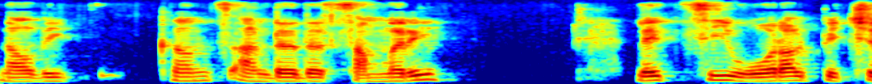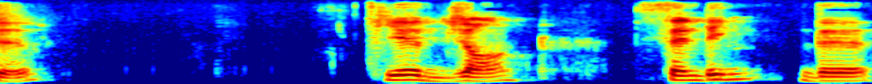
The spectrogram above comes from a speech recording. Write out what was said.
now we comes under the summary. Let's see overall picture. Here John sending the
